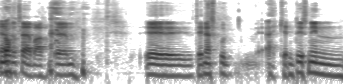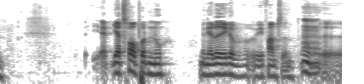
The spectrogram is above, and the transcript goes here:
Ja, det tager jeg bare. øhm, øh, den er sgu... Jeg kender, det er sådan en... Jeg, jeg tror på den nu, men jeg ved ikke om i fremtiden. mm, Øh,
